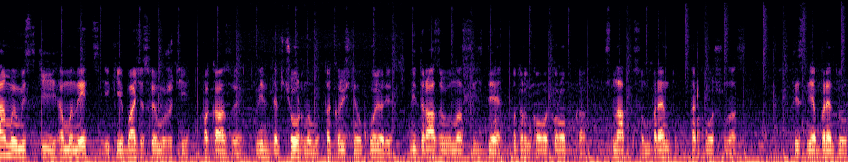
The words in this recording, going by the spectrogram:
самий міський гаманець, який я бачив в своєму житті. Показую. Він йде в чорному та коричневому кольорі. Відразу у нас йде подарункова коробка з надписом бренду. Також у нас тиснення бренду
